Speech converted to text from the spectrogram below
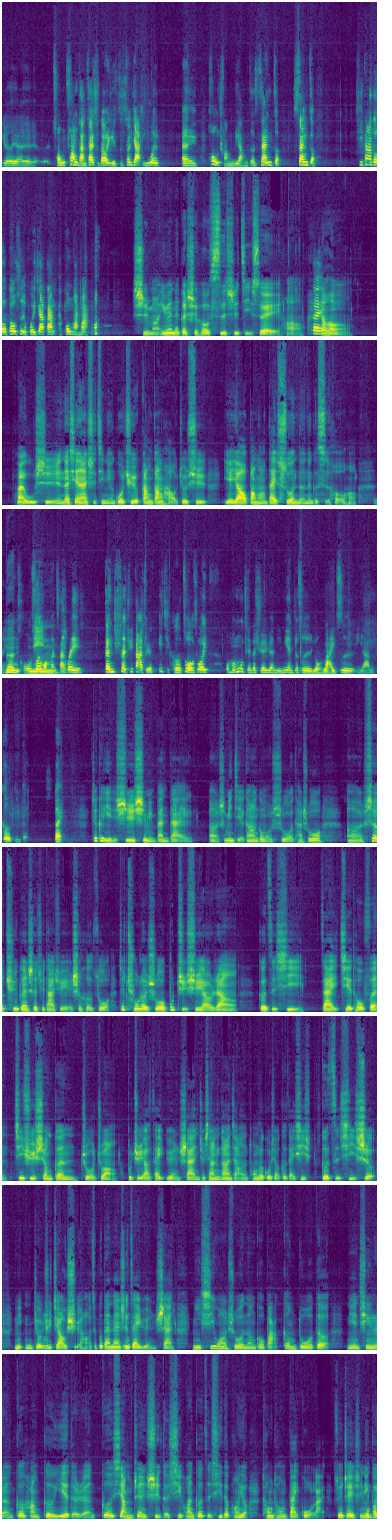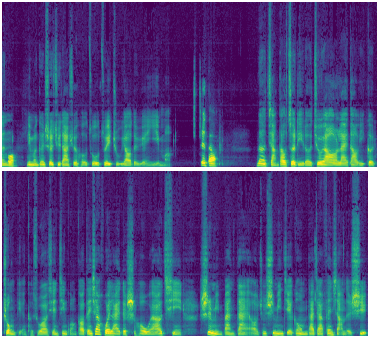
也从创团开始到也只剩下一位，哎，后场两个、三个、三个。其他的都是回家当阿公阿妈，是吗？因为那个时候四十几岁哈，对，然后快五十，那现在十几年过去，刚刚好就是也要帮忙带孙的那个时候哈。那所以我们才会跟社区大学一起合作，所以我们目前的学员里面就是有来自宜兰各地的，对，这个也是市民班带，呃，市民姐刚刚跟我说，她说。呃，社区跟社区大学也是合作。这除了说，不只是要让鸽子戏在街头份继续生根茁壮，不只要在圆山，就像你刚刚讲的同乐国小歌仔戏鸽子戏社，你你就去教学哈。这不单单是在圆山，你希望说能够把更多的年轻人、各行各业的人、各乡镇市的喜欢鸽子戏的朋友，通通带过来。所以这也是您跟你们跟社区大学合作最主要的原因吗？是的。那讲到这里了，就要来到一个重点。可是我要先进广告，等一下回来的时候，我要请市民班带哦，就市民姐跟我们大家分享的是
